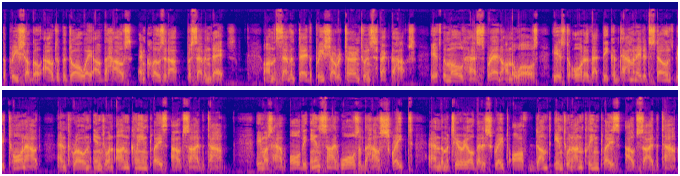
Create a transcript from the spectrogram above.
the priest shall go out of the doorway of the house and close it up for seven days. On the seventh day the priest shall return to inspect the house. If the mold has spread on the walls, he is to order that the contaminated stones be torn out and thrown into an unclean place outside the town. He must have all the inside walls of the house scraped and the material that is scraped off dumped into an unclean place outside the town.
